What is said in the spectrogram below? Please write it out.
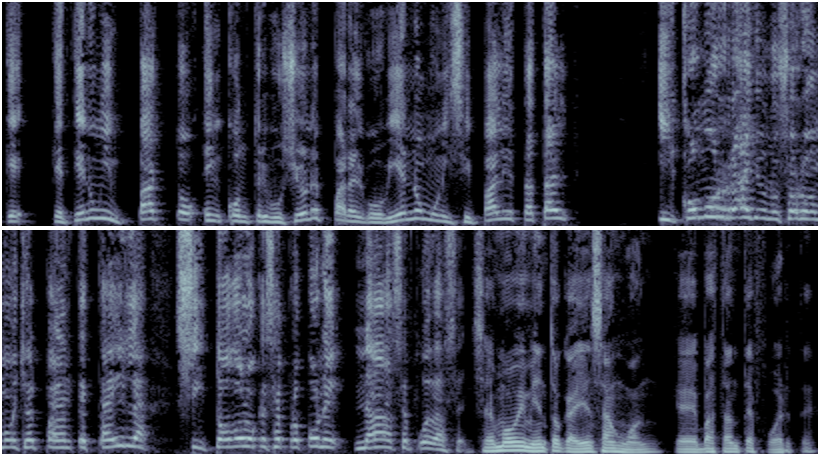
que, tiene un impacto en contribuciones para el gobierno municipal y estatal. ¿Y cómo rayos nosotros vamos a echar para adelante esta isla si todo lo que se propone, nada se puede hacer? Ese movimiento que hay en San Juan, que es bastante fuerte,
